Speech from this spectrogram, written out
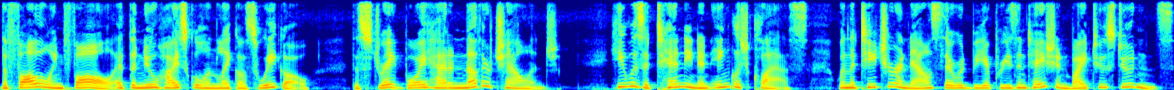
The following fall, at the new high school in Lake Oswego, the straight boy had another challenge. He was attending an English class when the teacher announced there would be a presentation by two students.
